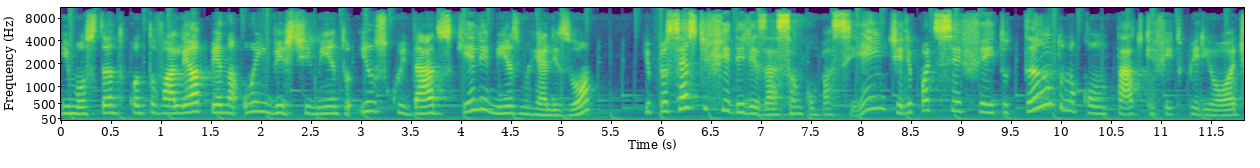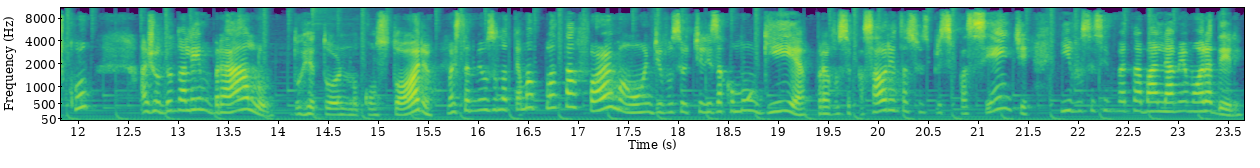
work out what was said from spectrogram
e mostrando quanto valeu a pena o investimento e os cuidados que ele mesmo realizou e o processo de fidelização com o paciente, ele pode ser feito tanto no contato que é feito periódico, ajudando a lembrá-lo do retorno no consultório, mas também usando até uma plataforma onde você utiliza como um guia para você passar orientações para esse paciente e você sempre vai trabalhar a memória dele.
